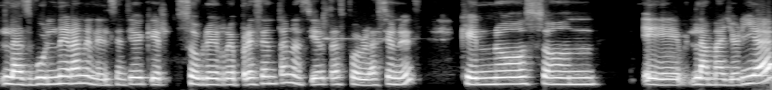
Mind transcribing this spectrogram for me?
las vulneran en el sentido de que sobre representan a ciertas poblaciones que no son eh, la mayoría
